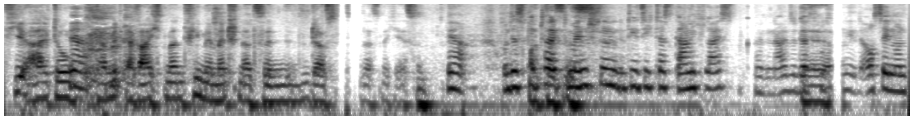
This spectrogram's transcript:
Tierhaltung. Ja. Damit erreicht man viel mehr Menschen, als wenn du darfst das nicht essen. Ja, und es gibt Und halt Menschen, die sich das gar nicht leisten können. Also das Ja, muss man nicht auch sehen. Und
